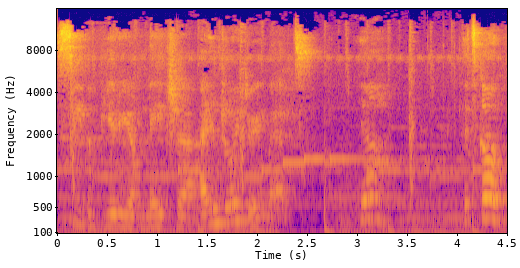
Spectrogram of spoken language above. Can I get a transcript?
see the beauty of nature. I enjoy doing that. Yeah, let's go.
